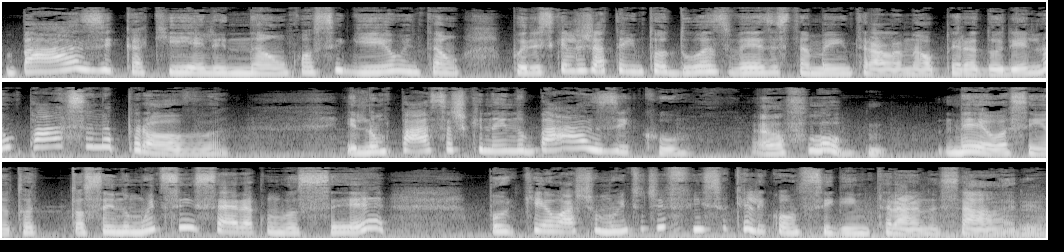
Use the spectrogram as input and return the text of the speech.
básica que ele não conseguiu, então por isso que ele já tentou duas vezes também entrar lá na operadora e ele não passa na prova. Ele não passa, acho que nem no básico. Ela falou: Meu, assim, eu tô, tô sendo muito sincera com você, porque eu acho muito difícil que ele consiga entrar nessa área.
